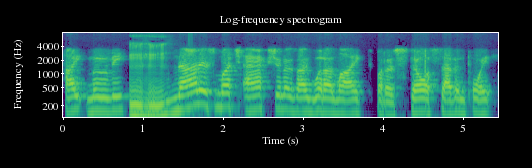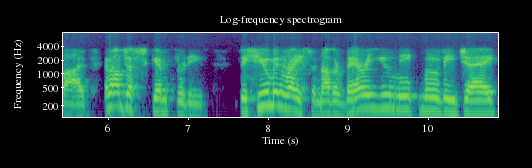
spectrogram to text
type movie. Mm-hmm. Not as much action as I would have liked, but it's still a 7.5. And I'll just skim through these. The Human Race, another very unique movie, Jay.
